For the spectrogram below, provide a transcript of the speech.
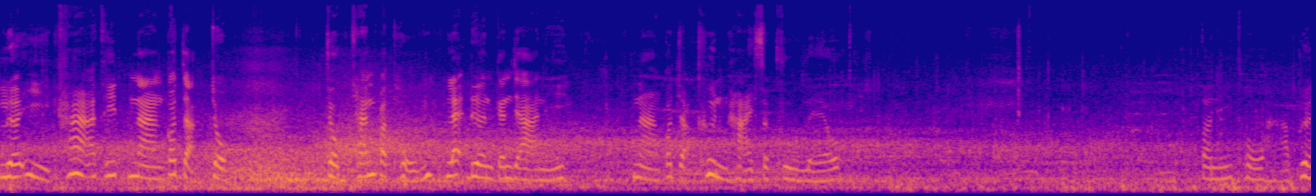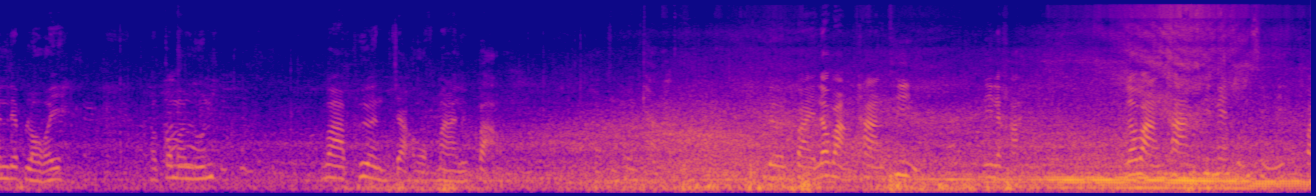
เหลืออีก 5 อาทิตย์นางก็จะจบจบชั้นประถมและเดือนกันยานี้ นางก็จะขึ้นไฮสคูลแล้ว ตอนนี้โทรหาเพื่อนเรียบร้อย แล้วก็มาลุ้นว่าเพื่อนจะออกมาหรือเปล่าค่ะเพื่อนค่ะ เดินไประหว่างทางที่นี่แหละค่ะ ระหว่างทางที่แม่สมศรีไป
